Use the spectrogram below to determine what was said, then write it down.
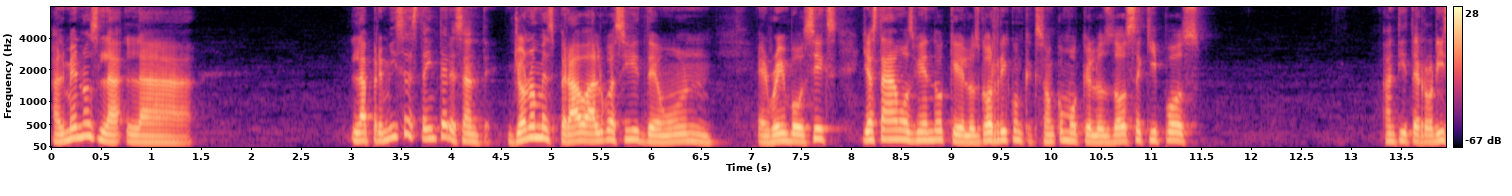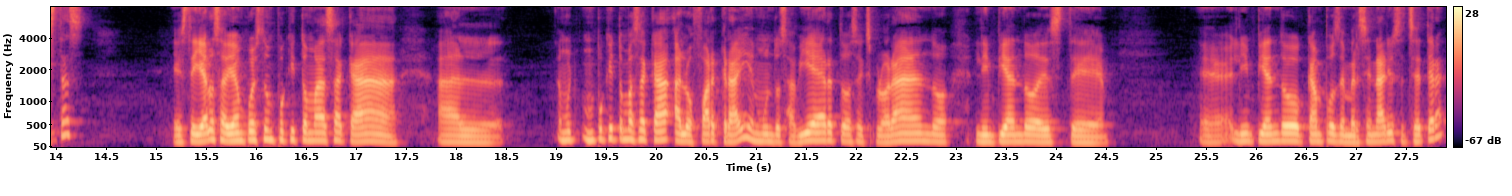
al menos la, la, la premisa está interesante. Yo no me esperaba algo así de un Rainbow Six. Ya estábamos viendo que los Ghost Recon, que son como que los dos equipos antiterroristas, este, ya los habían puesto un poquito más acá al. Un poquito más acá a lo Far Cry, en mundos abiertos, explorando, limpiando este. Eh, limpiando campos de mercenarios, etc.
